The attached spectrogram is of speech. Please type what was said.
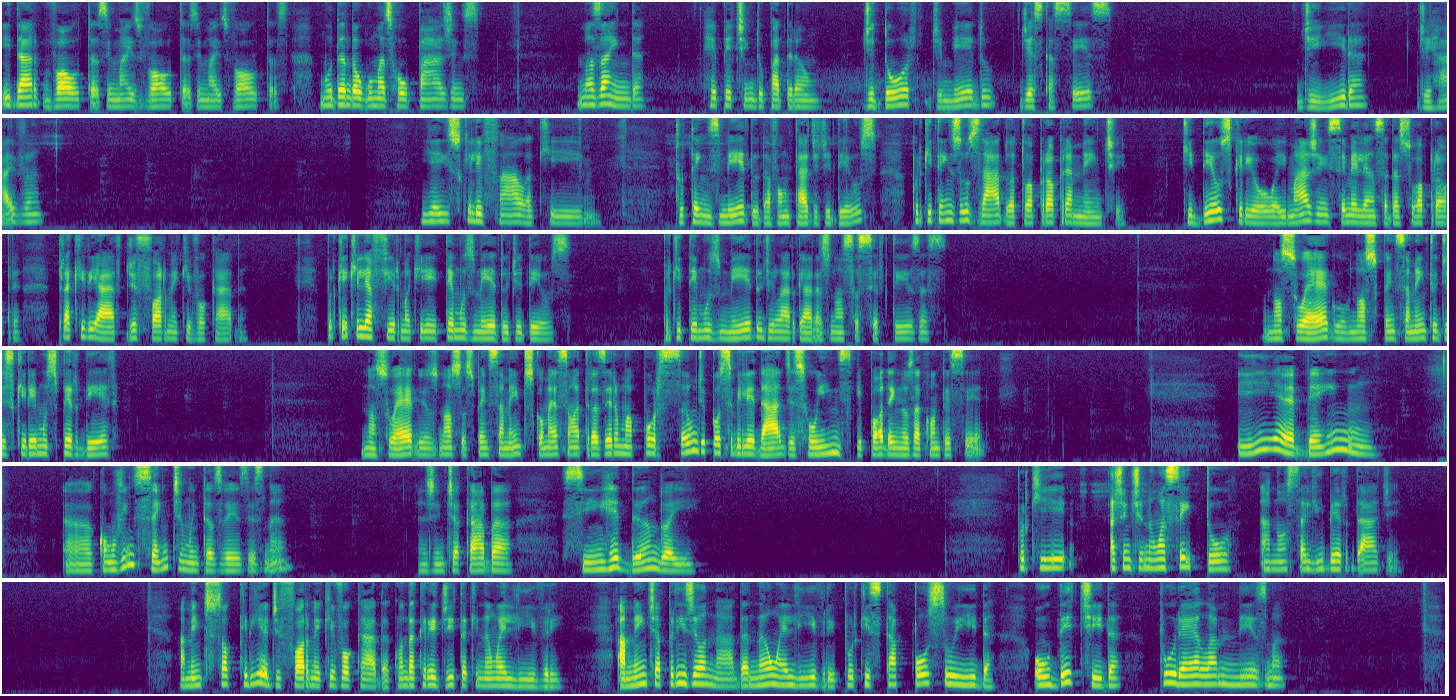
e dar voltas e mais voltas e mais voltas, mudando algumas roupagens, mas ainda repetindo o padrão de dor, de medo, de escassez de ira, de raiva. E é isso que ele fala que tu tens medo da vontade de Deus porque tens usado a tua própria mente, que Deus criou a imagem e semelhança da sua própria para criar de forma equivocada. Por que, que ele afirma que temos medo de Deus? Porque temos medo de largar as nossas certezas. O nosso ego, o nosso pensamento diz que iremos perder. Nosso ego e os nossos pensamentos começam a trazer uma porção de possibilidades ruins que podem nos acontecer. E é bem uh, convincente muitas vezes, né? A gente acaba se enredando aí. Porque a gente não aceitou a nossa liberdade. A mente só cria de forma equivocada quando acredita que não é livre. A mente aprisionada não é livre porque está possuída ou detida por ela mesma.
